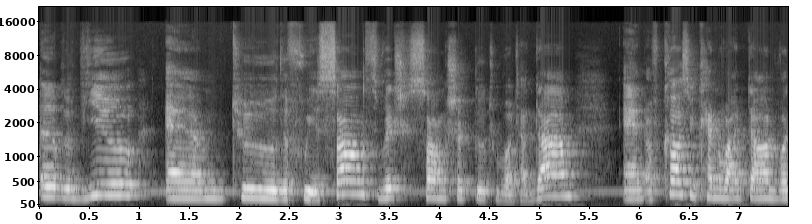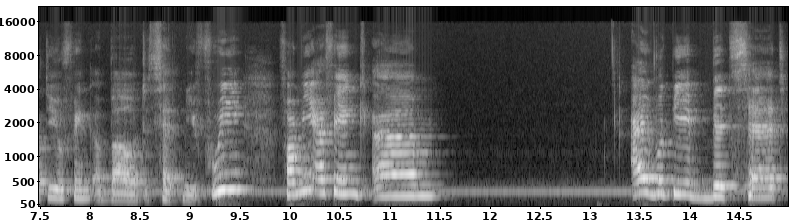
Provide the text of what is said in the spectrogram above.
a review um, to the three songs, which song should go to Rotterdam. And of course, you can write down what do you think about Set Me Free. For me, I think um, I would be a bit sad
